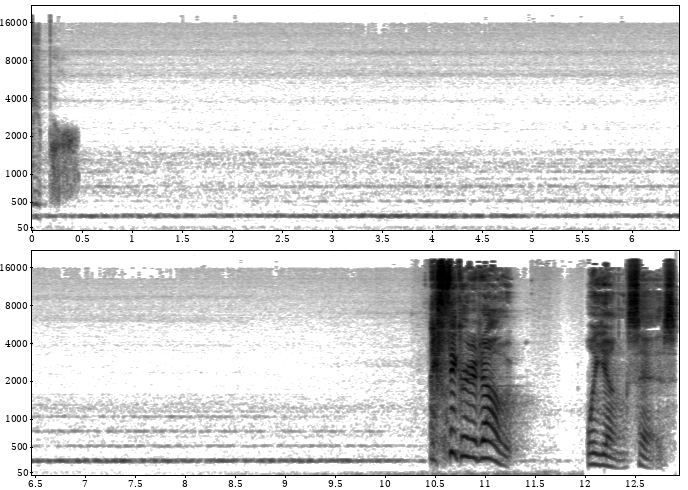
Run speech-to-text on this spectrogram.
Deeper. Figured it out, Wei Ying says,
